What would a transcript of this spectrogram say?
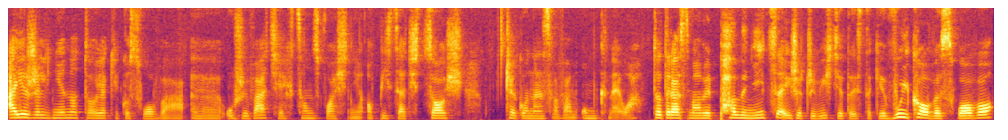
a jeżeli nie, no to jakiego słowa e, używacie, chcąc właśnie opisać coś, czego nazwa Wam umknęła. To teraz mamy pannicę i rzeczywiście to jest takie wujkowe słowo.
